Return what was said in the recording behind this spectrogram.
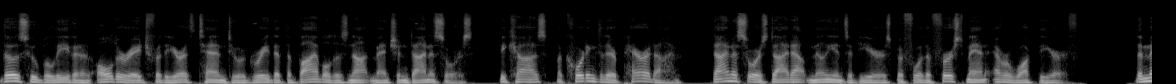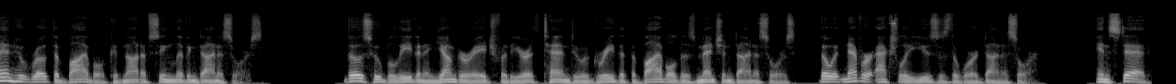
Those who believe in an older age for the earth tend to agree that the Bible does not mention dinosaurs, because, according to their paradigm, Dinosaurs died out millions of years before the first man ever walked the earth. The men who wrote the Bible could not have seen living dinosaurs. Those who believe in a younger age for the earth tend to agree that the Bible does mention dinosaurs, though it never actually uses the word dinosaur. Instead,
